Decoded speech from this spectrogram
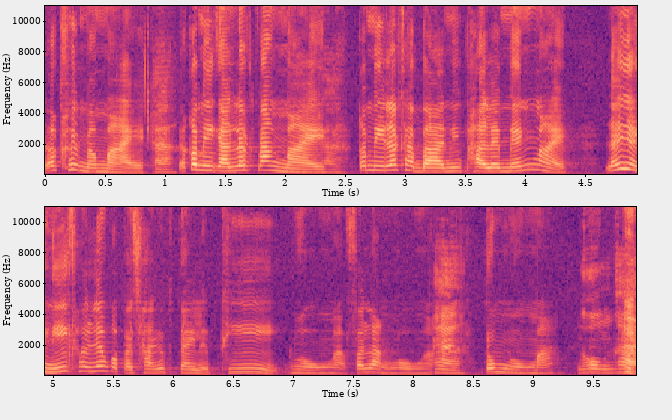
แล้วขึ้นมาใหม่ค่ะแล้วก็มีการเลือกตั้งใหม่ค่ะก็มีรัฐบาลมีพาร์เลเมนต์ใหม่ แล้วอย่างนี้เขาเรียกว่าประชาธิปไตยหรือพี่งงอะฝรั่งงงอะค่ะ ตุ้มงงมะ งงค่ะ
